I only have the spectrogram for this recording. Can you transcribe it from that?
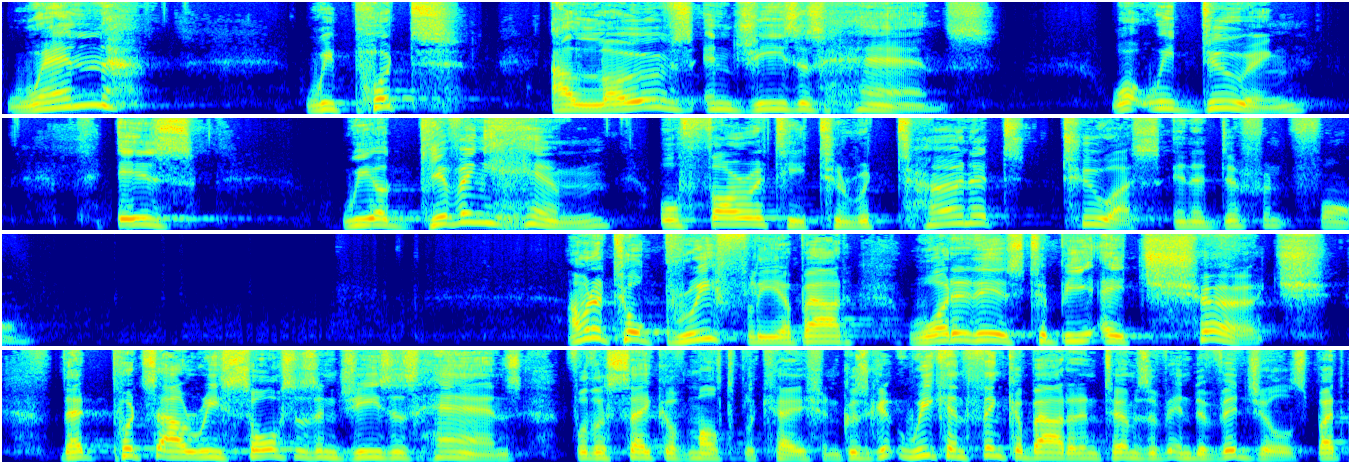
when we put our loaves in Jesus' hands, what we're doing is we are giving him authority to return it to us in a different form. I want to talk briefly about what it is to be a church that puts our resources in Jesus' hands for the sake of multiplication. Because we can think about it in terms of individuals, but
